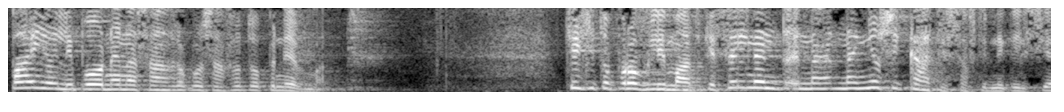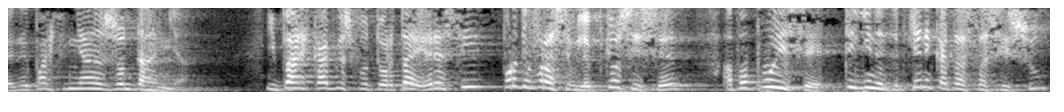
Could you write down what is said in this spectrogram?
Πάει λοιπόν ένας άνθρωπος σε αυτό το πνεύμα και έχει το πρόβλημά του και θέλει να, να, να νιώσει κάτι σε αυτήν την εκκλησία, να υπάρχει μια ζωντάνια. Υπάρχει κάποιος που το ρωτάει, ρε εσύ πρώτη φορά σε βλέπει, ποιος είσαι, από πού είσαι, τι γίνεται, ποια είναι η κατάστασή σου;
